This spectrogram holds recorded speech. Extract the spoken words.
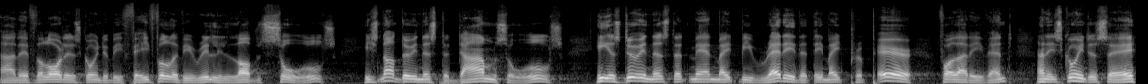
And if the Lord is going to be faithful, if He really loves souls, He's not doing this to damn souls. He is doing this that men might be ready, that they might prepare for that event. And He's going to say,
